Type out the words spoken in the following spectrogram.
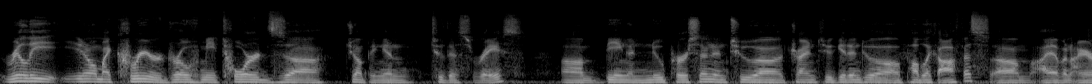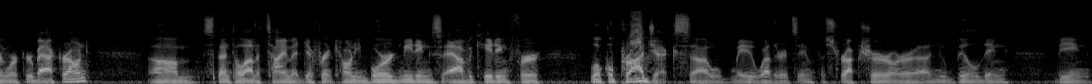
really, you know, my career drove me towards jumping into this race um, being a new person into uh, trying to get into a public office. Um, I have an ironworker background. Um, spent a lot of time at different county board meetings advocating for local projects, uh, maybe whether it's infrastructure or a new building being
